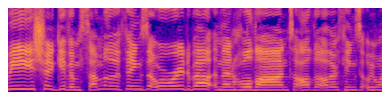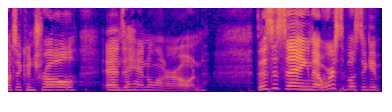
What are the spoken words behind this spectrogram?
we should give him some of the things that we're worried about and then hold on to all the other things that we want to control and to handle on our own. This is saying that we're supposed to give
